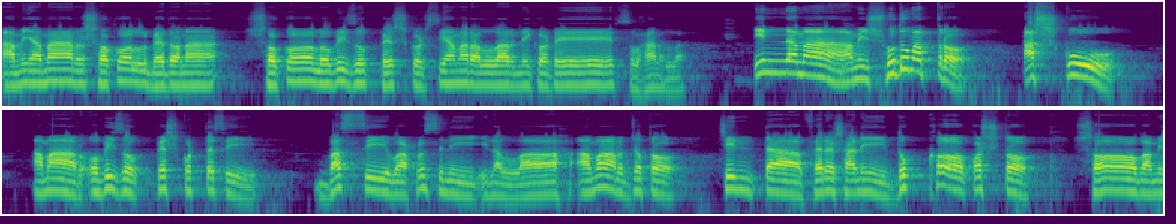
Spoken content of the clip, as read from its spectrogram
আমি আমার সকল বেদনা, সকল অভিযোগ পেশ করছি আমার আল্লাহর নিকটে। সুহান আল্লাহ ইন্নামা, আমি শুধুমাত্র আশকু, আমার অভিযোগ পেশ করতেছি বাসি ওয়া হুসনি ইলাল্লাহ, আমার যত চিন্তা, ফেরেশানি, দুঃখ, কষ্ট, সব আমি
